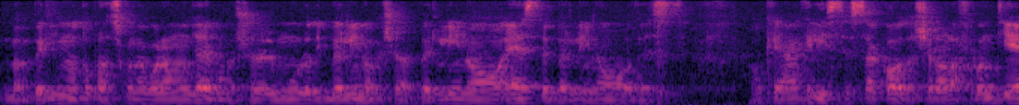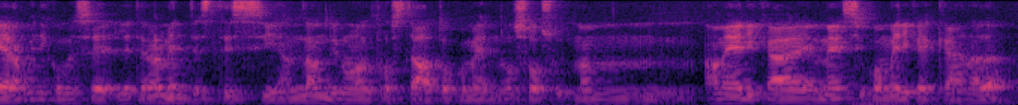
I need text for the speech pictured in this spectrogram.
Berlino dopo la seconda guerra mondiale, quando c'era il muro di Berlino, che c'era Berlino Est e Berlino Ovest. Ok, anche lì stessa cosa, c'era la frontiera, quindi come se letteralmente stessi andando in un altro stato, come non lo so, su, mm, America e Messico, America e Canada.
